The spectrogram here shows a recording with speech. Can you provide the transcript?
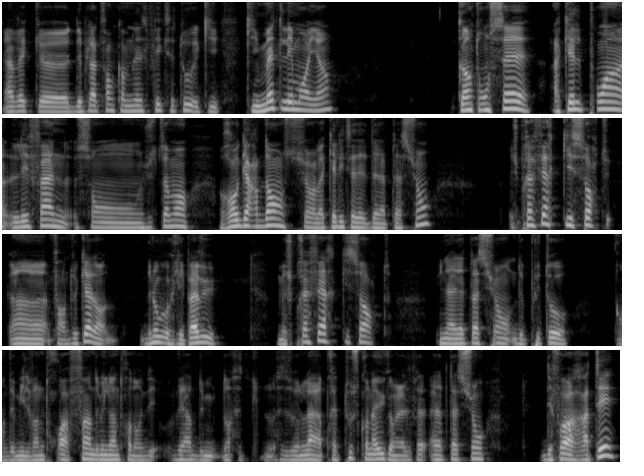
avec euh, des plateformes comme Netflix et tout, et qui, qui mettent les moyens, quand on sait à quel point les fans sont justement regardants sur la qualité d'adaptation, je préfère qu'ils sortent, enfin en tout cas, de nouveau, je l'ai pas vu, mais je préfère qu'ils sortent une adaptation de plutôt en 2023, fin 2023, donc vers dans cette, zone-là, après tout ce qu'on a eu comme adaptation, des fois ratée,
